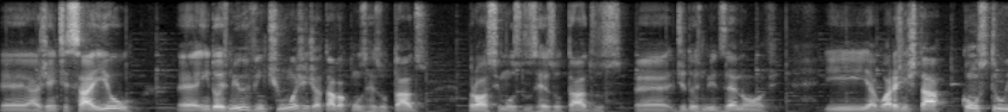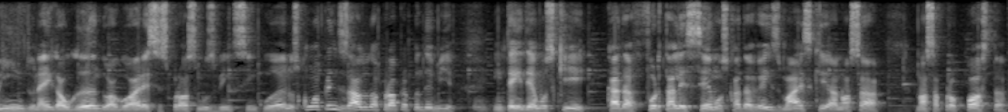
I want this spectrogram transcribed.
É, a gente saiu, é, em 2021 a gente já estava com os resultados próximos dos resultados é, de 2019. E agora a gente está construindo né, e galgando agora esses próximos 25 anos com o aprendizado da própria pandemia. Entendemos que cada fortalecemos cada vez mais que a nossa, nossa proposta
